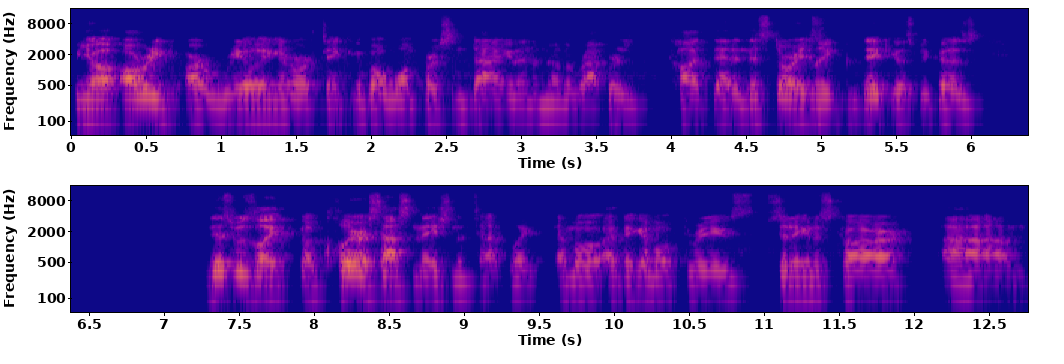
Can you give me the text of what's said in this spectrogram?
when you already are reeling or thinking about one person dying and then another rapper is caught dead, and this story is like, ridiculous because this was like a clear assassination attempt. Like Mo, I think Mo three was sitting in his car, um,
